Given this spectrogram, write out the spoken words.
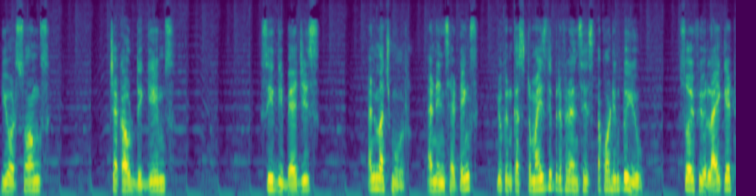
your songs, check out the games, see the badges, and much more. And in settings, you can customize the preferences according to you. So if you like it,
